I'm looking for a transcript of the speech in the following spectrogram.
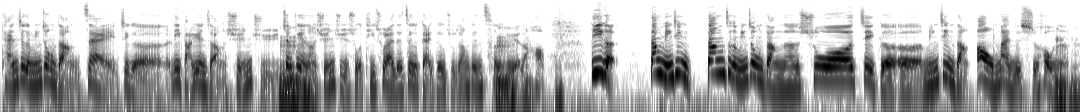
谈这个民众党在这个立法院长选举、正副院长选举所提出来的这个改革主张跟策略了哈。第一个。当民进当这个民众党呢说这个呃民进党傲慢的时候呢，嗯、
